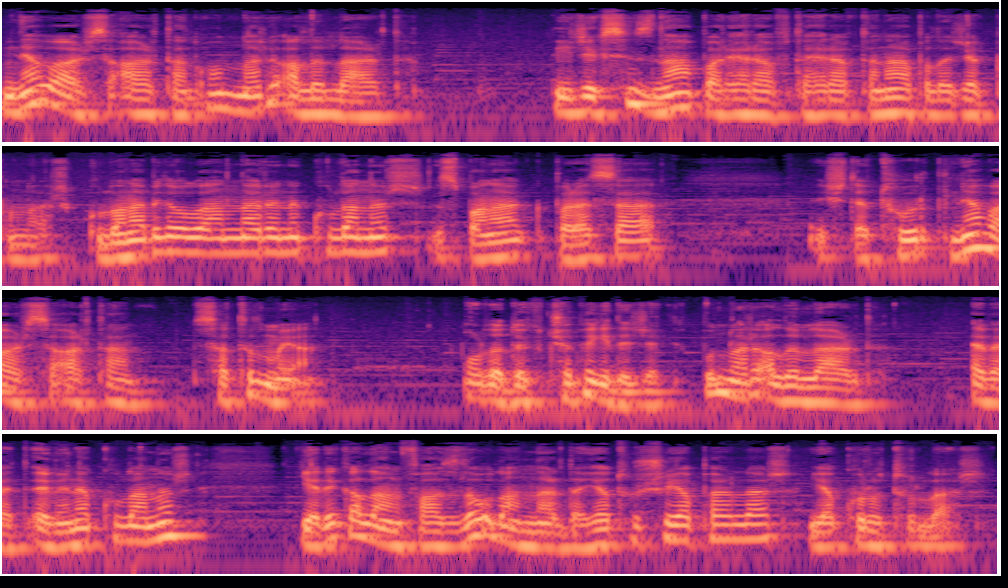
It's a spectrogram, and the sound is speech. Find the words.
ne varsa artan onları alırlardı. Diyeceksiniz ne yapar her hafta, her hafta ne yapılacak bunlar? Kullanabilir olanlarını kullanır, ıspanak, pırasa, işte turp ne varsa artan, satılmayan. Orada dök çöpe gidecek. Bunları alırlardı. Evet evine kullanır. Gerek alan fazla olanlarda ya turşu yaparlar ya kuruturlar.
